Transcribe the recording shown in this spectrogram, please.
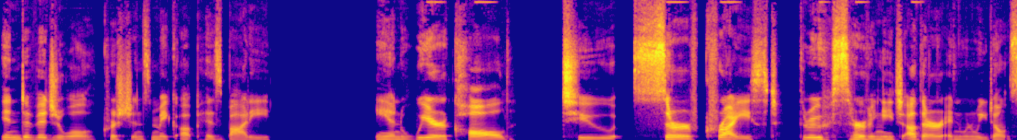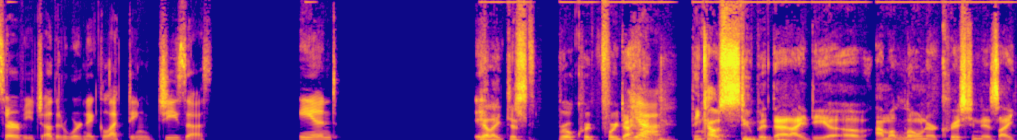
individual Christians make up his body. And we're called to serve Christ through serving each other. And when we don't serve each other, we're neglecting Jesus. And yeah, like just real quick before you die. like, think how stupid that idea of I'm a loner Christian is like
